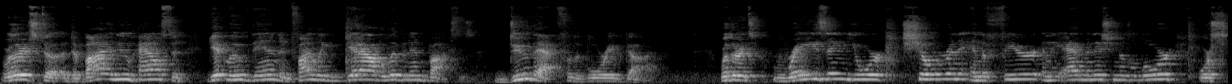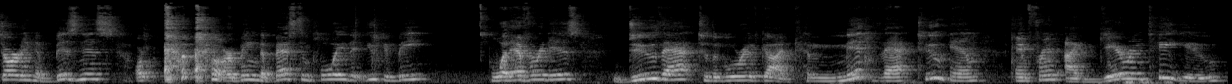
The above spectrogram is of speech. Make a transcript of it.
Whether it's to, uh, to buy a new house and get moved in and finally get out of living in boxes, do that for the glory of God. Whether it's raising your children in the fear and the admonition of the Lord, or starting a business, or, or being the best employee that you can be, whatever it is, do that to the glory of God. Commit that to Him. And friend, I guarantee you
